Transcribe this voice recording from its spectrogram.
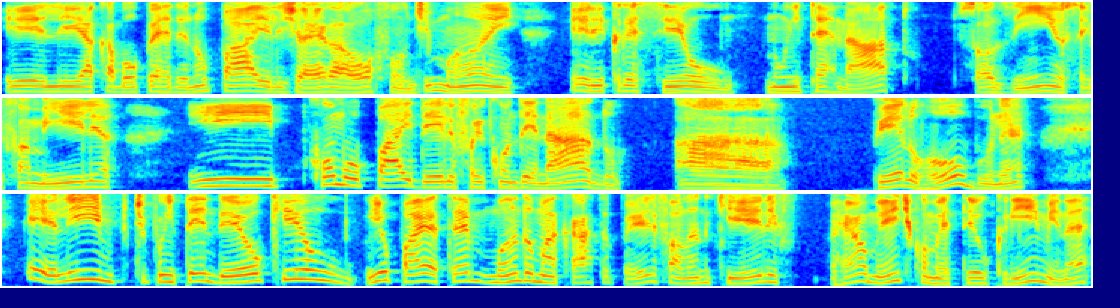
Ele acabou perdendo o pai, ele já era órfão de mãe, ele cresceu num internato sozinho, sem família. E como o pai dele foi condenado a pelo roubo, né? Ele tipo entendeu que o e o pai até manda uma carta para ele falando que ele realmente cometeu o crime, né?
